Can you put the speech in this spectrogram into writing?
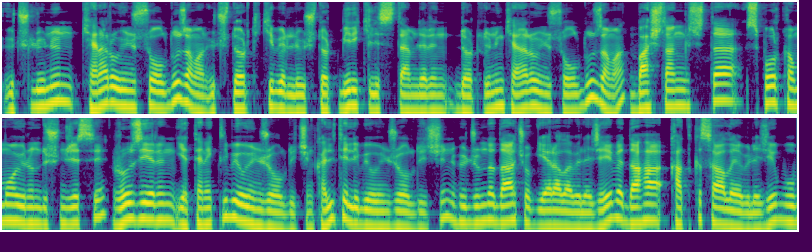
üçlünün kenar oyuncusu olduğu zaman 3-4-2-1'li 3-4-1-2'li sistemlerin dörtlünün kenar oyuncusu olduğu zaman başlangıçta spor kamuoyunun düşüncesi Rozier'in yetenekli bir oyuncu olduğu için, kaliteli bir oyuncu olduğu için hücumda daha çok yer alabileceği ve daha katkı sağlayabileceği bu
